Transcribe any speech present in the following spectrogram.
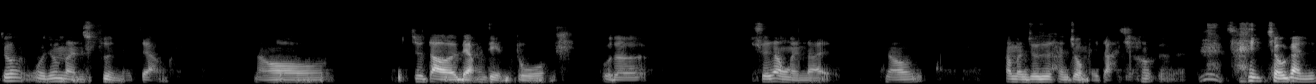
就我就蛮顺的这样。然后就到了两点多，我的学长们来，然后他们就是很久没打球的人，所以球感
